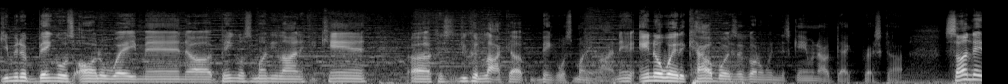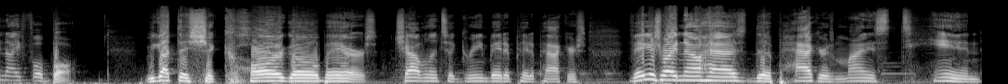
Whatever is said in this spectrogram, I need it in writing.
Give me the Bengals all the way, man. Uh, Bengals money line if you can, because uh, you could lock up Bengals money line. Ain't, ain't no way the Cowboys are gonna win this game without Dak Prescott. Sunday night football. We got the Chicago Bears traveling to Green Bay to play the Packers. Vegas right now has the Packers minus 10.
